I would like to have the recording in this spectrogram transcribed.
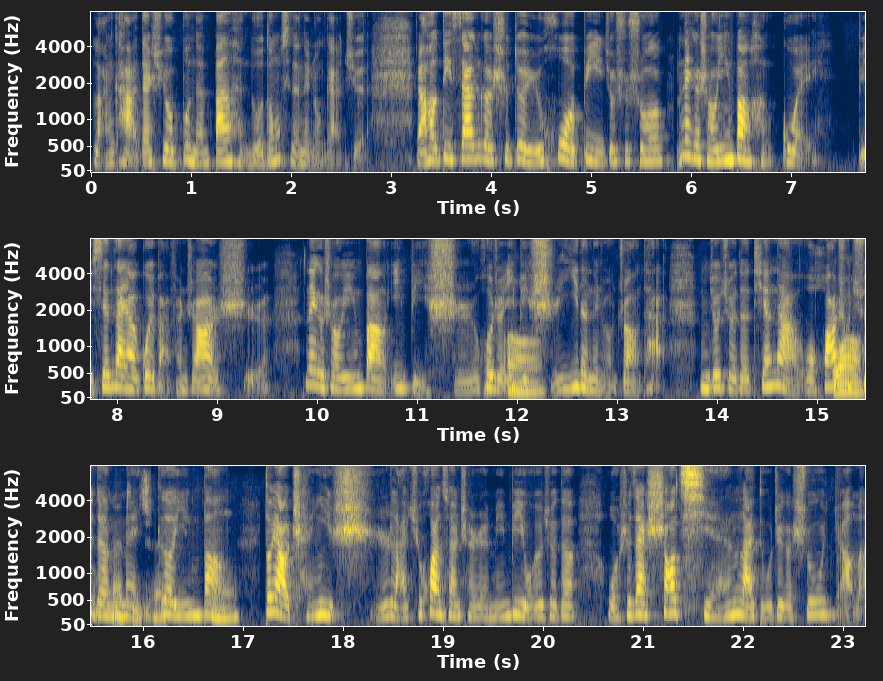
兰卡，但是又不能搬很多东西的那种感觉。然后第三个是对于货币，就是说那个时候英镑很贵。比现在要贵百分之二十，那个时候英镑一比十或者一比十一的那种状态，你就觉得天呐，我花出去的每一个英镑都要乘以十来去换算成人民币，我就觉得我是在烧钱来读这个书，你知道吗？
